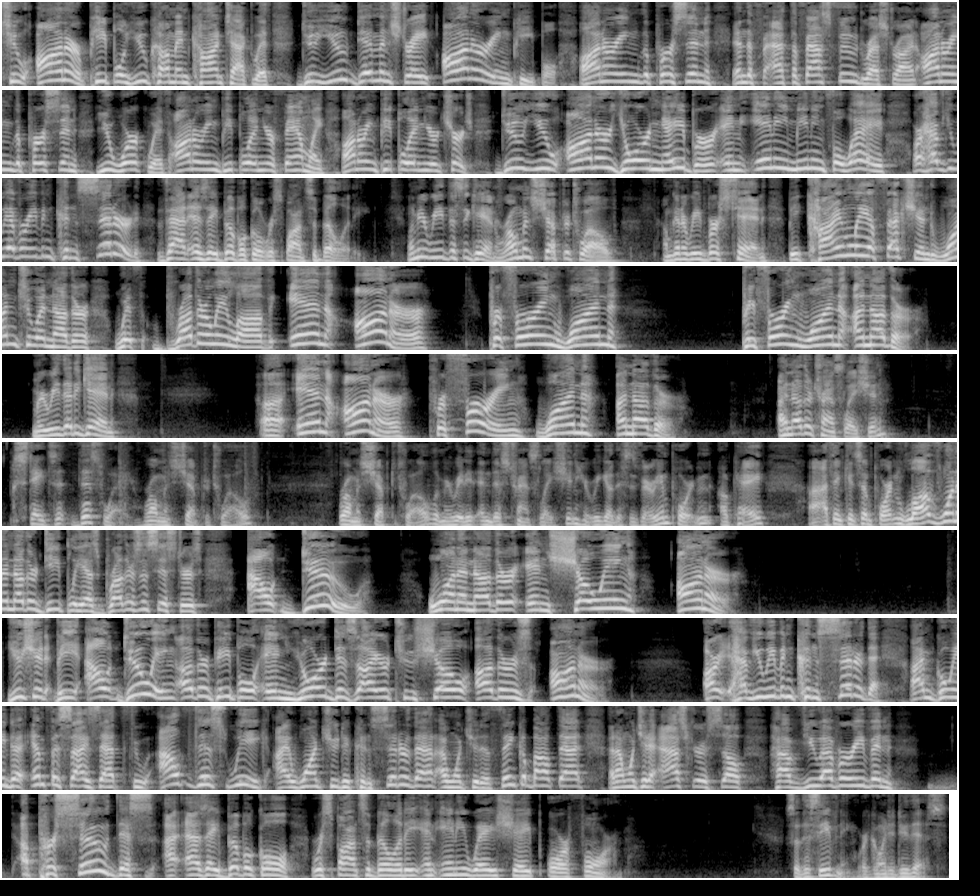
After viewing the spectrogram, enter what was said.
to honor people you come in contact with? Do you demonstrate honoring people, honoring the person in the, at the fast food restaurant, honoring the person you work with, honoring people in your family, honoring people in your church? Do you honor your neighbor in any meaningful way? Or have you ever even considered that as a biblical responsibility? Let me read this again. Romans chapter 12 I'm going to read verse 10. Be kindly affectioned one to another with brotherly love in honor, preferring one, preferring one another. Let me read that again. Uh, in honor, preferring one another. Another translation states it this way Romans chapter 12. Romans chapter 12. Let me read it in this translation. Here we go. This is very important. Okay. Uh, I think it's important. Love one another deeply as brothers and sisters. Outdo one another in showing honor. You should be outdoing other people in your desire to show others honor. Are, have you even considered that? I'm going to emphasize that throughout this week. I want you to consider that. I want you to think about that. And I want you to ask yourself, have you ever even uh, pursued this uh, as a biblical responsibility in any way, shape, or form. So this evening, we're going to do this.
